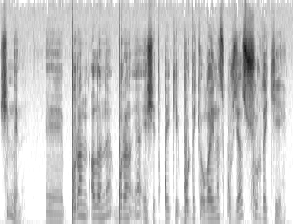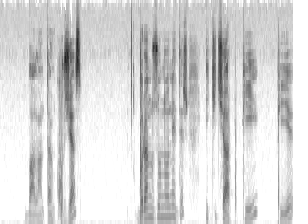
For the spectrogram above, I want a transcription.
Şimdi e, buranın alanı buraya eşit. Peki buradaki olayı nasıl kuracağız? Şuradaki bağlantıdan kuracağız. Buranın uzunluğu nedir? 2 çarpı pi pi'yi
